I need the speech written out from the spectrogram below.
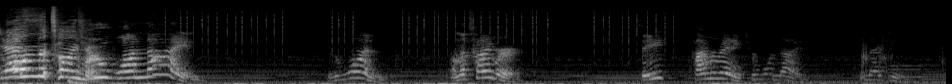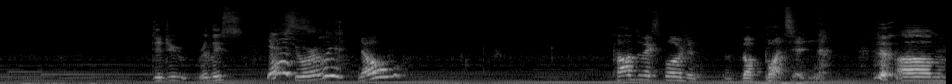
Yes, on the timer? Two one nine. There's a one on the timer. See, time remaining. Two one nine. Two nineteen. Did you release Yes. too early? No. Cause of explosion. The button. Um.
